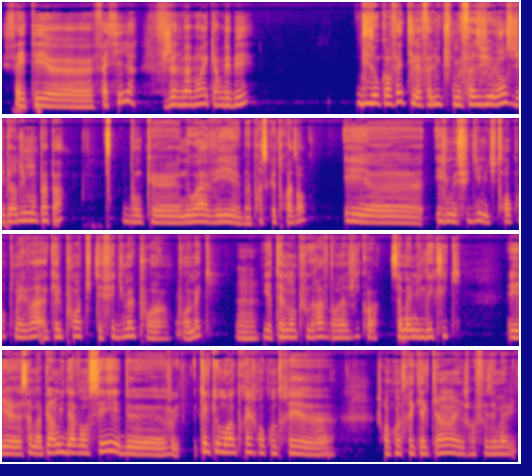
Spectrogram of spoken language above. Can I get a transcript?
Ça a été euh, facile? Jeune maman avec un bébé? Disons qu'en fait, il a fallu que je me fasse violence. J'ai perdu mon papa. Donc euh, Noah avait euh, bah, presque trois ans. Et, et, je me suis dit, mais tu te rends compte, Maëva, à quel point tu t'es fait du mal pour un, pour un mec? Mmh. Il y a tellement plus grave dans la vie, quoi. Ça m'a mis le déclic. Et ça m'a permis d'avancer. Et de... Quelques mois après, je rencontrais, je rencontrais quelqu'un et je refaisais ma vie.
